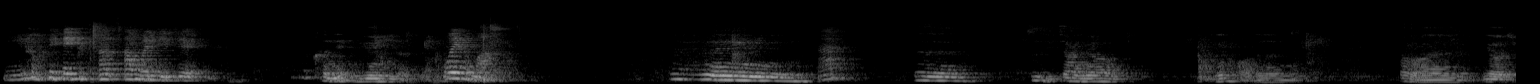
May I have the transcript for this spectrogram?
你愿不愿意当上门女婿？肯定不愿意的。为什么？嗯，啊？这自己家里面挺好的，干嘛又要去？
